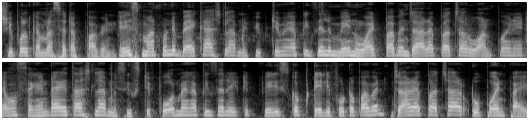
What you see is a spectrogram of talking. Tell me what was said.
triple camera set পাবেন। এই স্মার্টফোনটির ব্যাকে আসলে আপনি ফিফটি মেগাপিক্সেলের মেন ওয়াইড পাবেন, যার অ্যাপাচার ওয়ান পয়েন্ট এইট এবং সেকেন্ড আইতে আসলে আপনি সিক্সটি ফোর মেগাপিক্সেলের একটি পেরিস্কোপ টেলিফোটো পাবেন, যার অ্যাপাচার টু পয়েন্ট ফাইভ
